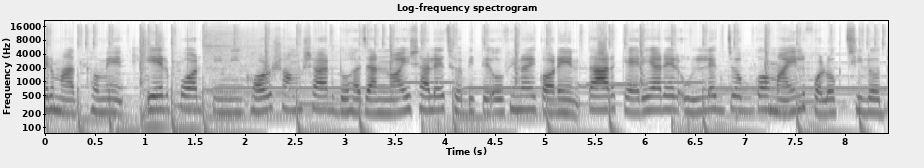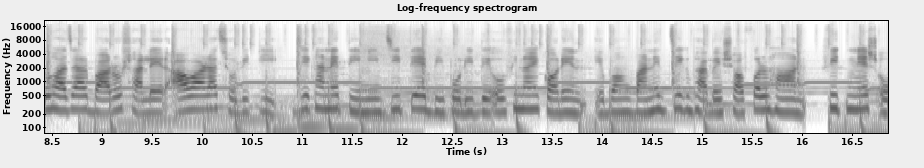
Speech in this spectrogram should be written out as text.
এর মাধ্যমে। এরপর তিনি ঘর সংসার দু হাজার নয় সালে ছবিতে অভিনয় করেন। তার ক্যারিয়ারের উল্লেখযোগ্য মাইল ফলক ছিল দু হাজার বারো সালের আওয়ারা ছবিটি, যেখানে তিনি জিতে বিপরীতে অভিনয় করেন এবং বাণিজ্যিকভাবে সফল হন। ফিটনেস ও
